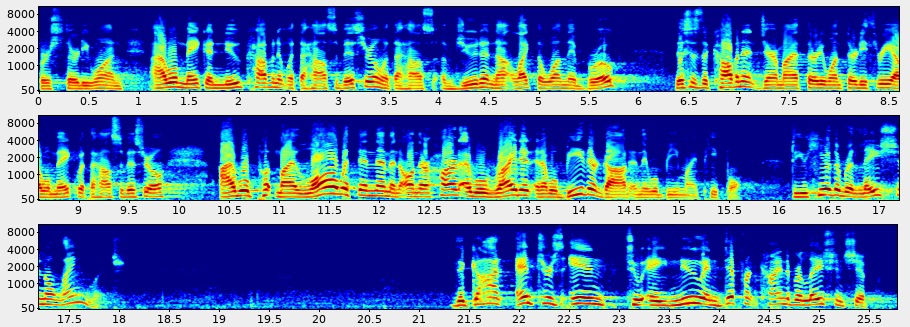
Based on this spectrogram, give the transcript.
verse 31 I will make a new covenant with the house of Israel and with the house of Judah, not like the one they broke. This is the covenant, Jeremiah 31, 33, I will make with the house of Israel. I will put my law within them, and on their heart I will write it, and I will be their God, and they will be my people. Do you hear the relational language? That God enters into a new and different kind of relationship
